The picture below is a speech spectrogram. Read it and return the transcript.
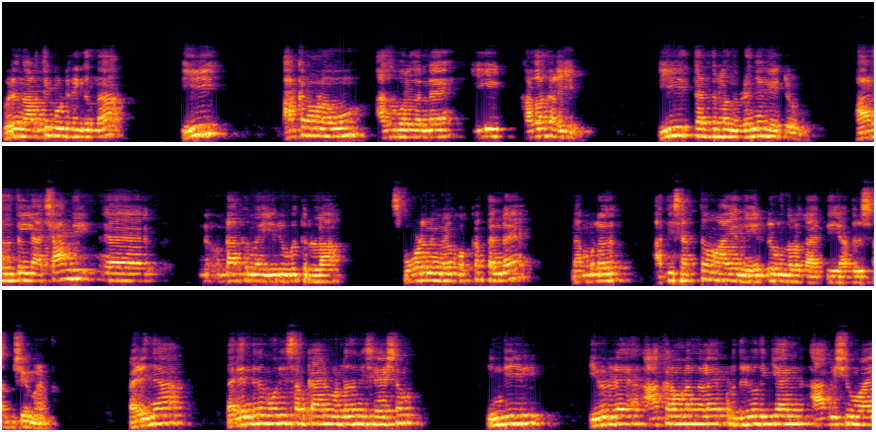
ഇവർ നടത്തിക്കൊണ്ടിരിക്കുന്ന ഈ ആക്രമണവും അതുപോലെ തന്നെ ഈ കള്ളക്കളിയും ഈ തരത്തിലുള്ള നുഴഞ്ഞ കയറ്റവും ഭാരതത്തിൽ അശാന്തി ഉണ്ടാക്കുന്ന ഈ രൂപത്തിലുള്ള സ്ഫോടനങ്ങളും ഒക്കെ തന്നെ നമ്മൾ അതിശക്തമായി നേരിടും എന്നുള്ള കാര്യത്തിൽ യാതൊരു സംശയം വേണ്ട. കഴിഞ്ഞ നരേന്ദ്രമോദി സർക്കാർ വന്നതിന് ശേഷം ഇന്ത്യയിൽ ഇവരുടെ ആക്രമണങ്ങളെ പ്രതിരോധിക്കാൻ ആവശ്യമായ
